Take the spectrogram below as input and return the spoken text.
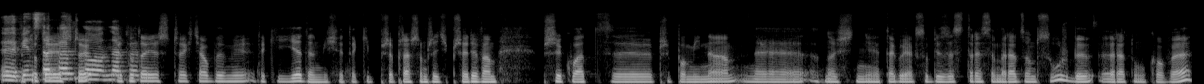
E, więc na jeszcze, pewno. Na ja tutaj jeszcze chciałbym taki jeden mi się taki, przepraszam, że ci przerywam, przykład y, przypomina y, odnośnie tego, jak sobie ze stresem radzą służby ratunkowe,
